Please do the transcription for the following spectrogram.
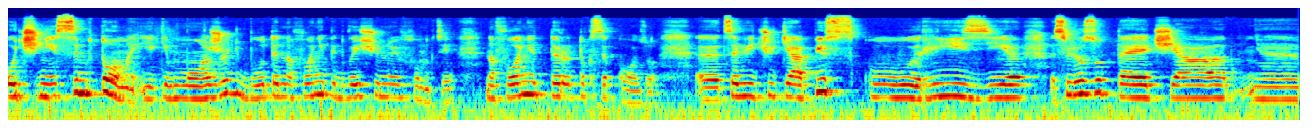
очні симптоми, які можуть бути на фоні підвищеної функції, на фоні тиреотоксикозу. Е, це відчуття піску, різі, сльозотеча, е,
